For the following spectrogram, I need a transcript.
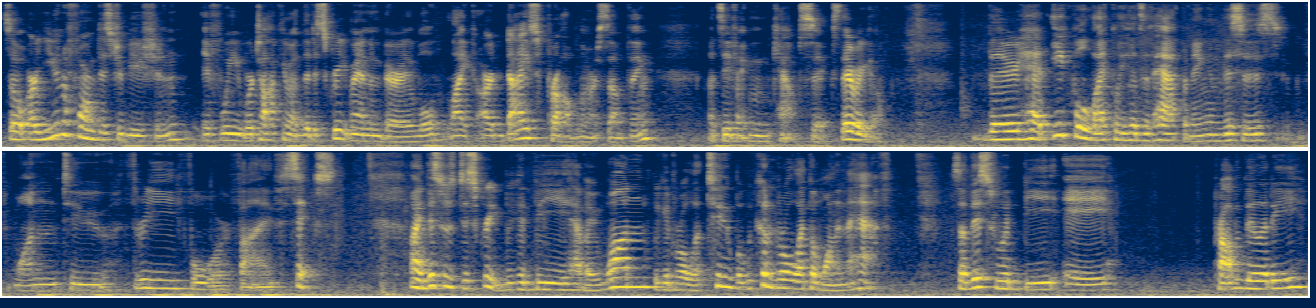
So our uniform distribution, if we were talking about the discrete random variable, like our dice problem or something, let's see if I can count six. There we go. They had equal likelihoods of happening, and this is one, two, three, four, five, six. All right, this was discrete. We could be have a 1, we could roll a 2, but we couldn't roll like a one and a half. So this would be a probability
